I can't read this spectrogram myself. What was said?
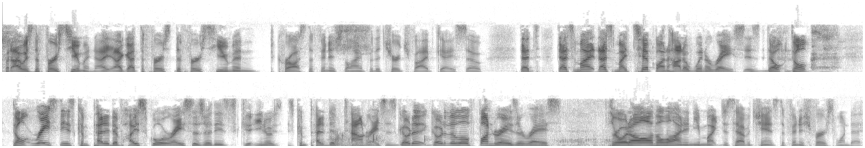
But I was the first human. I, I got the first the first human to cross the finish line for the church 5K. So that's that's my that's my tip on how to win a race is don't don't don't race these competitive high school races or these you know competitive town races. Go to go to the little fundraiser race, throw it all on the line, and you might just have a chance to finish first one day.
